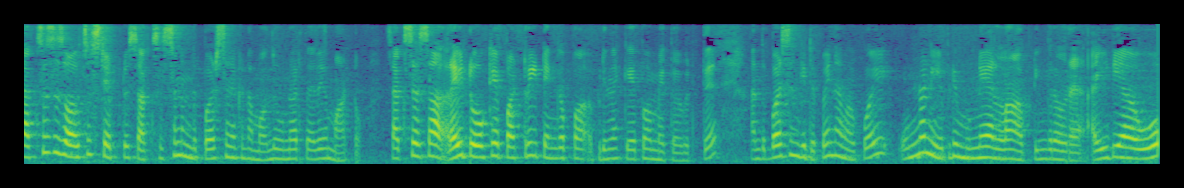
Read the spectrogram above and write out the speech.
success is also step to சக்ஸஸ்ன்னு அந்த பர்சனுக்கு நம்ம வந்து உணர்த்தவே மாட்டோம். சக்ஸஸாக ரைட் ஓகேப்பா ட்ரீட் எங்கப்பா அப்படின்னு தான் கேட்போமே தவிர்த்து அந்த பர்சன் கிட்ட போய் நம்ம போய் இன்னும் நீ எப்படி முன்னேறலாம்? அப்படிங்கிற ஒரு ஐடியாவோ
